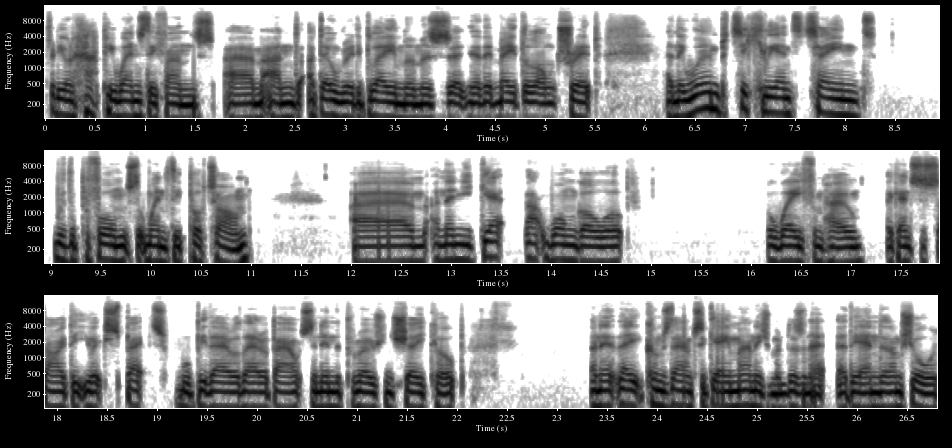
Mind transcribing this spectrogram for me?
pretty unhappy Wednesday fans, um, and I don't really blame them as uh, you know they made the long trip, and they weren't particularly entertained with the performance that Wednesday put on, um, and then you get that one goal up away from home against a side that you expect will be there or thereabouts and in the promotion shake-up. And it, it comes down to game management, doesn't it? At the end, and I'm sure we'll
